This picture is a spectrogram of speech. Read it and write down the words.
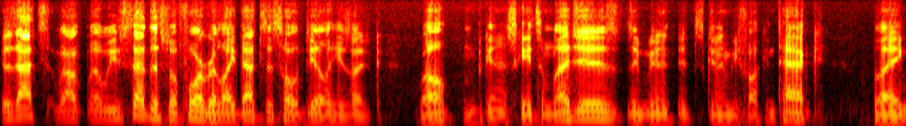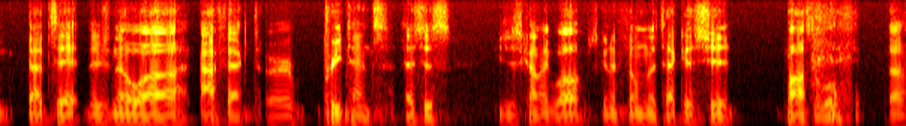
Because that's well, well, we've said this before, but like that's his whole deal. He's like, well, I'm gonna skate some ledges. I'm gonna, it's gonna be fucking tech. Like that's it. There's no uh affect or pretense. It's just he's just kind of like, well, I'm just gonna film the techest shit possible.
